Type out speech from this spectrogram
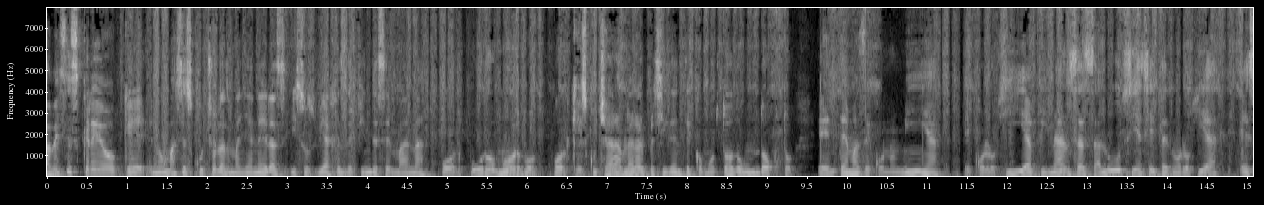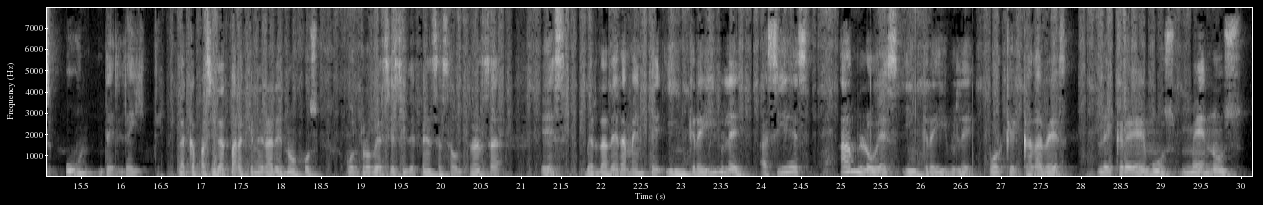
A veces creo que nomás escucho las mañaneras y sus viajes de fin de semana por puro morbo, porque escuchar hablar al presidente como todo un docto en temas de economía, ecología, finanzas, salud, ciencia y tecnología es un deleite. La capacidad para generar enojos, controversias y defensas a ultranza es verdaderamente increíble. Así es, AMLO es increíble porque cada vez le creemos menos.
